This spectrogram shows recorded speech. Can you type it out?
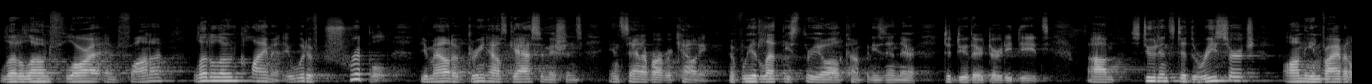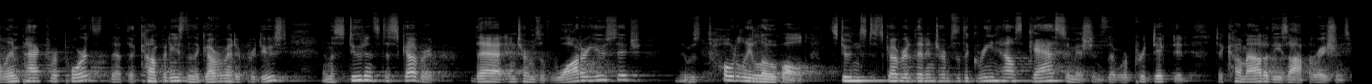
let alone flora and fauna, let alone climate. It would have tripled the amount of greenhouse gas emissions in Santa Barbara County if we had let these three oil companies in there to do their dirty deeds. Um, students did the research on the environmental impact reports that the companies and the government had produced, and the students discovered that in terms of water usage, it was totally lowballed. Students discovered that in terms of the greenhouse gas emissions that were predicted to come out of these operations,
